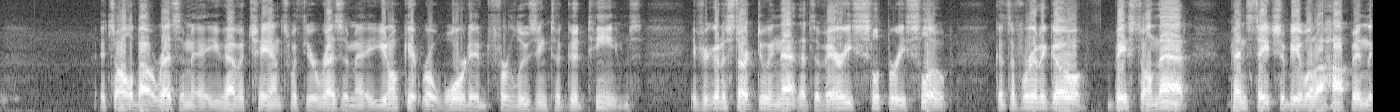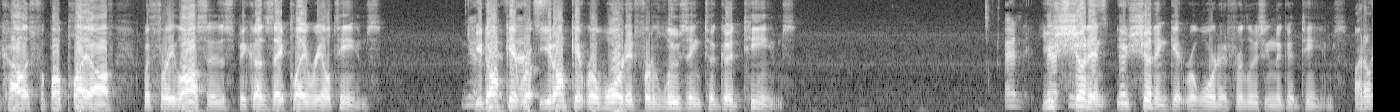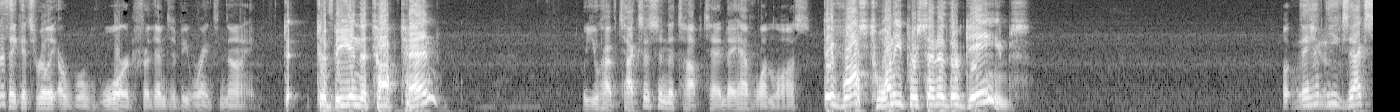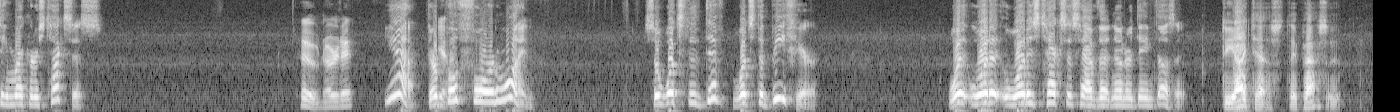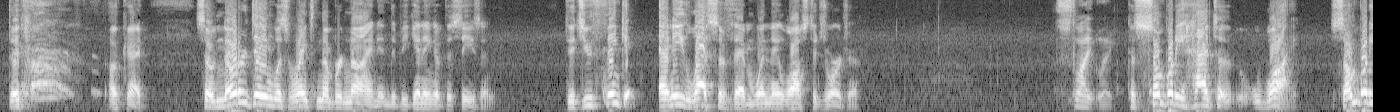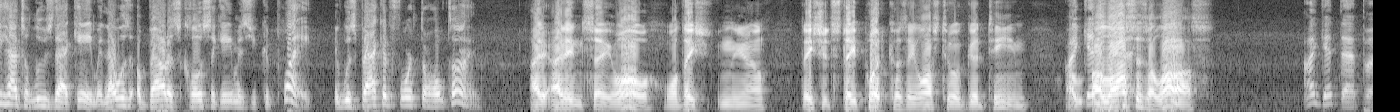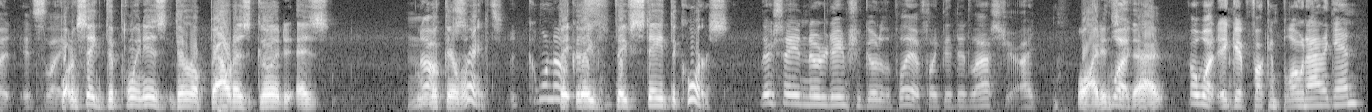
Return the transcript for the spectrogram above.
It's all about resume. You have a chance with your resume. You don't get rewarded for losing to good teams. If you're going to start doing that, that's a very slippery slope. Because if we're going to go based on that, Penn State should be able to hop in the college football playoff with three losses because they play real teams. Yeah, you don't get re- you don't get rewarded for losing to good teams. and You shouldn't it's- you shouldn't get rewarded for losing to good teams. I don't That's- think it's really a reward for them to be ranked nine. T- to be in the top 10? Well, you have Texas in the top ten. They have one loss. They've lost 20% of their games. But they have the exact same record as Texas. who Notre Dame. Yeah, they're Yeah. both four and one. So what's the diff- what's the beef here? What what what does Texas have that Notre Dame doesn't? The eye test, they pass it. They, okay, so Notre Dame was ranked number nine in the beginning of the season. Did you think any less of them when they lost to Georgia? Slightly. Because somebody had to. Why? Somebody had to lose that game, and that was about as close a game as you could play. It was back and forth the whole time. I, I didn't say, oh, well, they sh- you know they should stay put because they lost to a good team. A, I get a loss is a loss. I get that, but it's like But I'm saying the point is they're about as good as no, what they're 'cause- ranked. Well, no, They, 'cause they've they've stayed the course. They're saying Notre Dame should go to the playoffs like they did last year. I Well, I didn't say that. oh what and get fucking blown out again?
